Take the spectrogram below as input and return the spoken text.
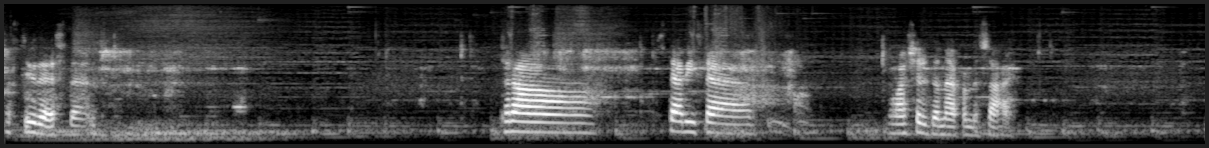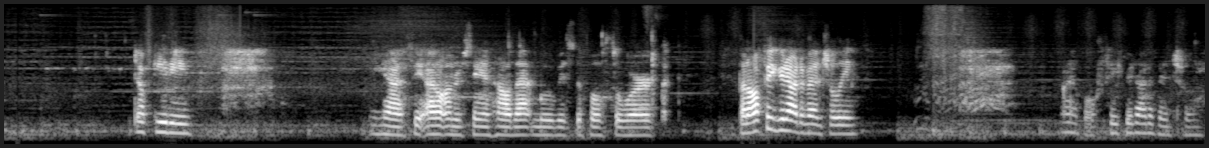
Let's do this then. Ta-da! Stabby stab. Oh, I should have done that from the side. Dokiri. Yeah, see, I don't understand how that move is supposed to work. But I'll figure it out eventually. I will figure it out eventually.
